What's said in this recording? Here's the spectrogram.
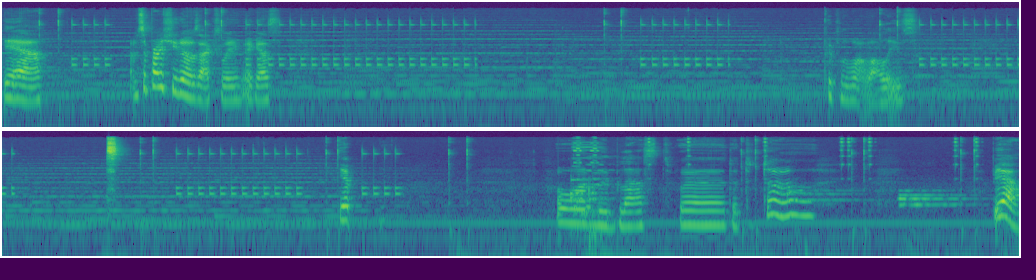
yeah. I'm surprised she knows, actually, I guess. People want lollies. yep. One blast. Da, da, da. yeah,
